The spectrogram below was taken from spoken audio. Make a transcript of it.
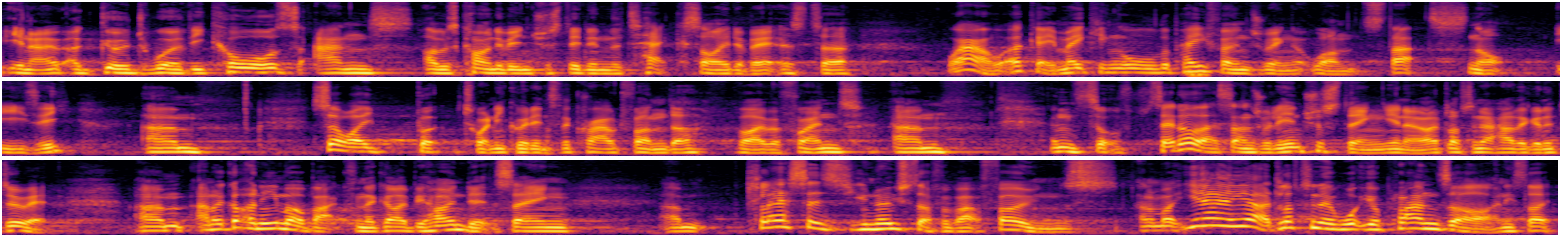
you know, a good, worthy cause, and I was kind of interested in the tech side of it as to, wow, okay, making all the payphones ring at once, that's not easy. Um, so I put 20 quid into the crowdfunder via a friend um, and sort of said, oh, that sounds really interesting. You know, I'd love to know how they're going to do it. Um, and I got an email back from the guy behind it saying, um, Claire says you know stuff about phones. And I'm like, yeah, yeah, I'd love to know what your plans are. And he's like,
